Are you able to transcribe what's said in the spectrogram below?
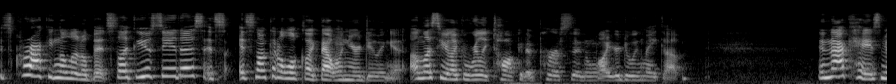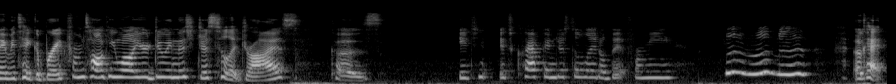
it's cracking a little bit. So like you see this, it's it's not gonna look like that when you're doing it, unless you're like a really talkative person while you're doing makeup. In that case, maybe take a break from talking while you're doing this just till it dries, cause it's it's cracking just a little bit for me. Okay,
